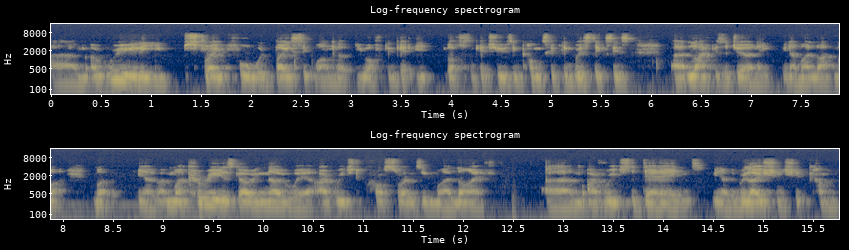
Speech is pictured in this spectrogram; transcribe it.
Um, a really straightforward, basic one that you often get often gets used in cognitive linguistics is uh, life is a journey. You know, my life, my, my you know, my career is going nowhere. I've reached a crossroads in my life. Um, I've reached a dead end. You know, the relationship come,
